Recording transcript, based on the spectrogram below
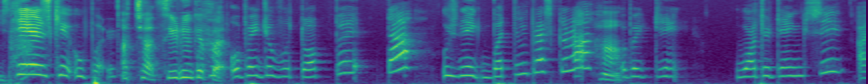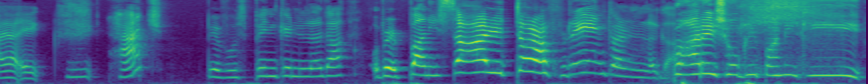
स्टेयर्स के ऊपर। अच्छा सीढ़ियों के हाँ, ऊपर। और फिर जब वो टॉप पे था उसने एक बटन प्रेस करा हाँ। और फिर वाटर टैंक से आया एक हैच फिर वो स्पिन करने लगा और फिर पानी सारी तरफ़ रेन करने लगा। बारिश हो गई पानी की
